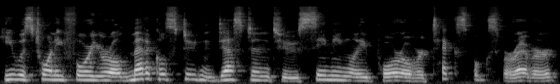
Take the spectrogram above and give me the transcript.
He was 24 year old medical student destined to seemingly pore over textbooks forever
